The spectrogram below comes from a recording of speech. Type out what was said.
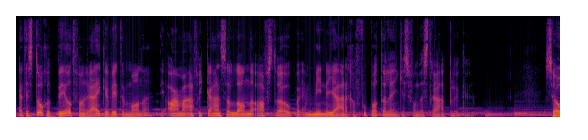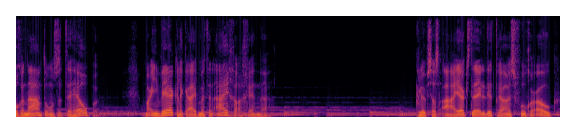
Het is toch het beeld van rijke witte mannen die arme Afrikaanse landen afstropen en minderjarige voetbaltalentjes van de straat plukken. Zogenaamd om ze te helpen, maar in werkelijkheid met een eigen agenda. Clubs als Ajax deden dit trouwens vroeger ook.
